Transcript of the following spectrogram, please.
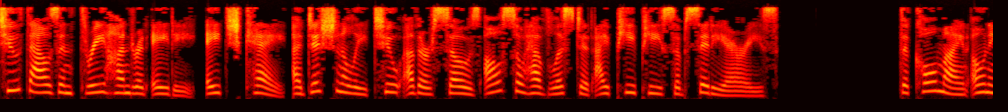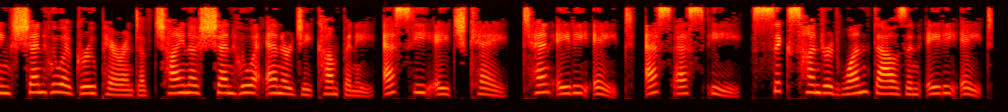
2380 HK additionally two other SOs also have listed IPP subsidiaries. The coal mine owning Shenhua Group parent of China Shenhua Energy Company SEHK 1088 SSE 601088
